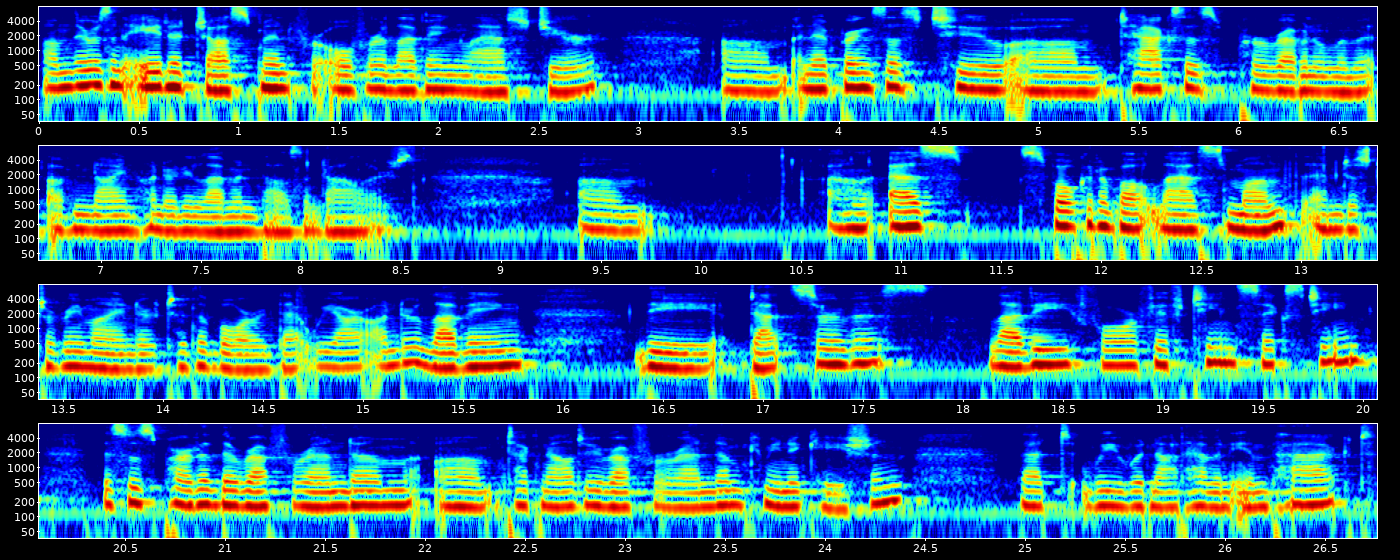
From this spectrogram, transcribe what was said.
Um, there was an aid adjustment for over levying last year, um, and it brings us to um, taxes per revenue limit of nine hundred eleven thousand dollars. Um, uh, as spoken about last month, and just a reminder to the board that we are under levying the debt service levy for fifteen sixteen. This was part of the referendum, um, technology referendum communication, that we would not have an impact.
